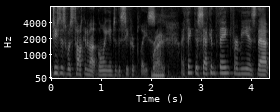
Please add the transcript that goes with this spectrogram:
Jesus was talking about going into the secret place. Right. I think the second thing for me is that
